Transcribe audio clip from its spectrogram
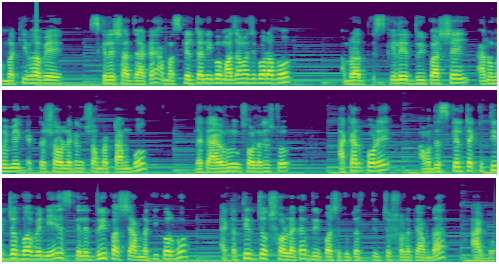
আমরা কীভাবে স্কেলের সাহায্যে আঁকাই। আমরা স্কেলটা নিব মাঝামাঝি বরাবর। আমরা স্কেলের দুই পাশেই আনুভূমিক একটা সরলরেখাংশ আমরা টানবো। দেখো আনুভূমিক সরলরেখাংশ আঁকার পরে আমাদের স্কেলটা একটু তির্যকভাবে নিয়ে স্কেলের দুই পাশে আমরা কি করব? একটা তির্যক সরলেখা দুই পাশে দুটো তির্যক সরলেখা আমরা আঁকবো।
